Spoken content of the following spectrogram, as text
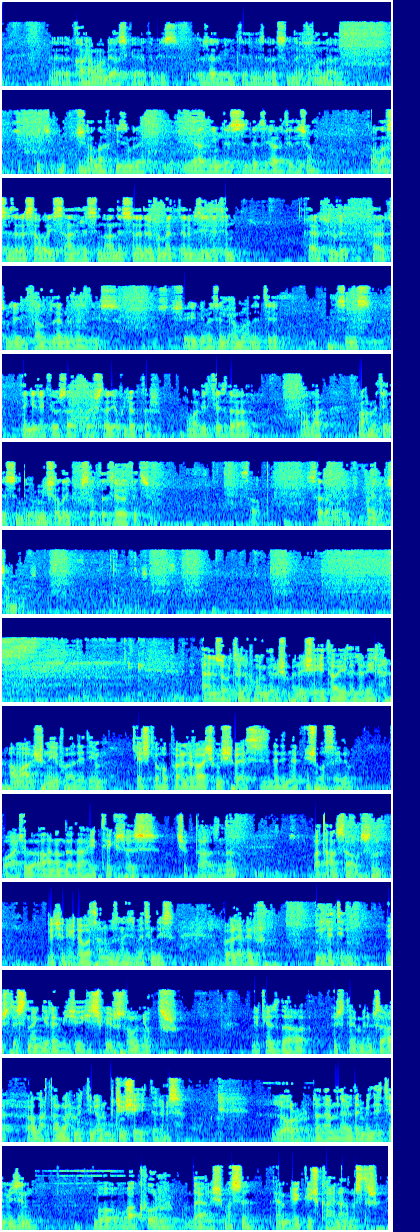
Ee, kahraman bir askerdi biz. Özel birliklerimiz arasındaydı. Onlara İnşallah İzmir'e geldiğimde sizi de ziyaret edeceğim. Allah sizlere sabır ihsan eylesin. Annesine de hürmetlerimizi iletin. Her türlü her türlü imkanımız emrinizdeyiz. Şehidimizin emanetisiniz. Ne gerekiyorsa arkadaşlar yapacaklar. Ama bir kez daha Allah rahmet eylesin diyorum. İnşallah ilk fırsatta ziyaret edeceğim. Sağ olun. Selamun Aleyküm. Hayırlı akşamlar. En zor telefon görüşmeleri şehit aileleriyle. Ama şunu ifade edeyim. Keşke hoparlörü açmış ve sizi de dinletmiş olsaydım. Bu acılı anında dahi tek söz çıktı ağzından. Vatan sağ olsun. Bütünüyle vatanımızın hizmetindeyiz. Böyle bir milletin üstesinden gelemeyeceği hiçbir sorun yoktur. Bir kez daha üsteğmenimize Allah'tan rahmet diliyorum. Bütün şehitlerimize zor dönemlerde milletimizin bu vakur dayanışması en büyük güç kaynağımızdır.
